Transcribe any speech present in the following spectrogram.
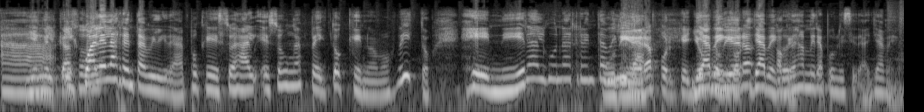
Ah, y en el caso cuál de- es la rentabilidad? Porque eso es, eso es un aspecto que no hemos visto. ¿Genera alguna rentabilidad? Pudiera, porque yo ya pudiera- Vengo, ya vengo, Ok. déjame ir a publicidad, ya vengo.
